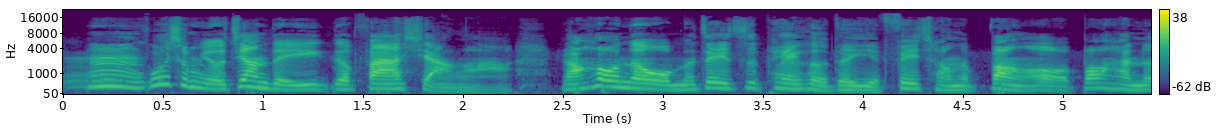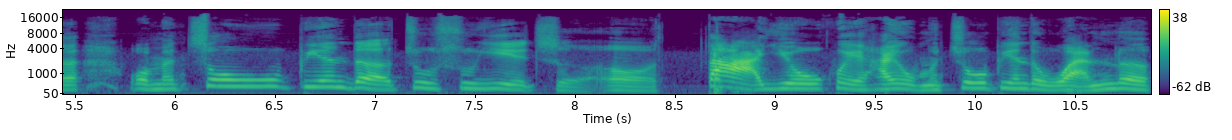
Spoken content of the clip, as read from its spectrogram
嗯，嗯，为什么有这样的一个发想啊？然后呢，我们这一次配合的也非常的棒哦，包含了我们周边的住宿业者哦，大优惠，还有我们周边的玩乐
